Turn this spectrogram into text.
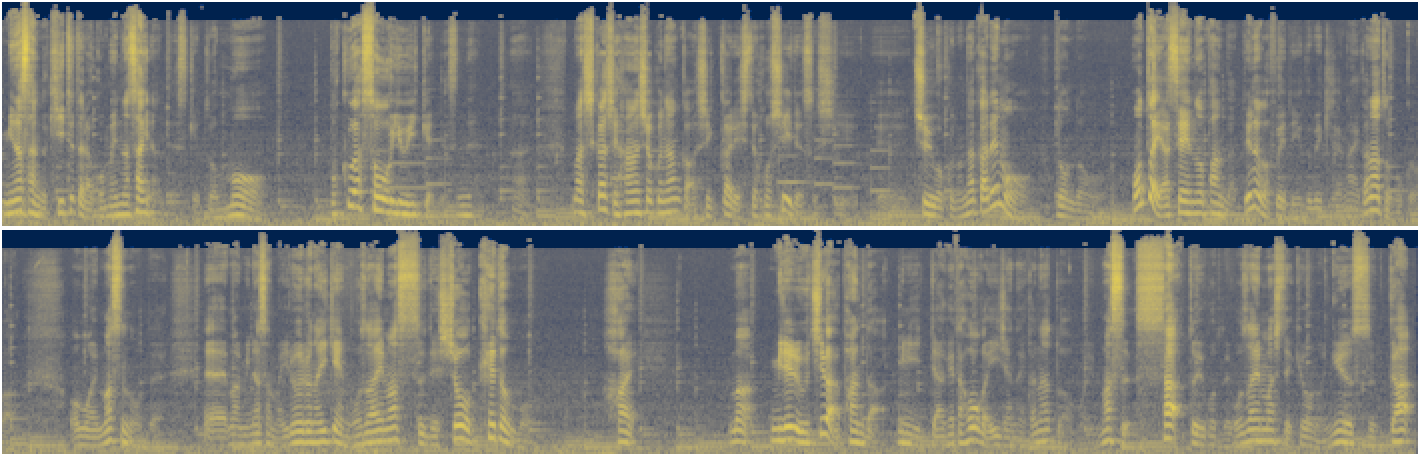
皆さんが聞いてたらごめんなさいなんですけども僕はそういう意見ですね、はい。まあ、しかし繁殖なんかはしっかりしてほしいですし、えー、中国の中でもどんどん本当は野生のパンダっていうのが増えていくべきじゃないかなと僕は思いますので、えー、まあ、皆様いろいろな意見ございますでしょうけどもはい。まあ見れるうちはパンダ見に行ってあげた方がいいじゃないかなとは思います。さあということでございまして今日のニュースが、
